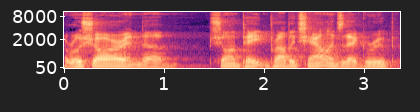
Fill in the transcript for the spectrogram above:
Roushar and uh, Sean Payton probably challenged that group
